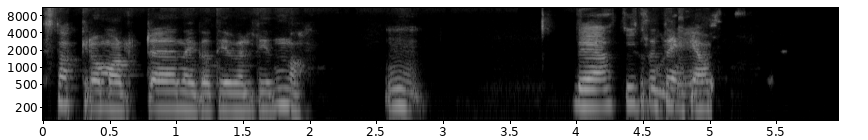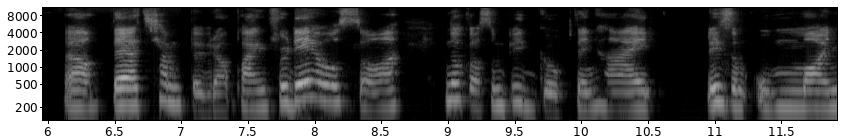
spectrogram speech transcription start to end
snakker om alt eh, negativt hele tiden, da. mm. Det er et utrolig det. Ja, det er et kjempebra poeng. For det er også noe som bygger opp den her liksom Om man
